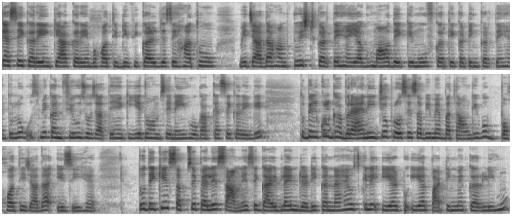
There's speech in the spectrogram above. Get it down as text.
कैसे करें, क्या करें, बहुत ही डिफ़िकल्ट जैसे हाथों में ज़्यादा हम ट्विस्ट करते हैं या घुमाव दे के मूव करके कटिंग करते हैं तो लोग उसमें कन्फ्यूज़ हो जाते हैं कि ये तो हमसे नहीं होगा, कैसे करेंगे? तो बिल्कुल घबराए नहीं, जो प्रोसेस अभी मैं बताऊँगी वो बहुत ही ज़्यादा ईजी है। तो देखिए, सबसे पहले सामने से गाइडलाइन रेडी करना है, उसके लिए ईयर टू ईयर पार्टिंग में कर ली हूँ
